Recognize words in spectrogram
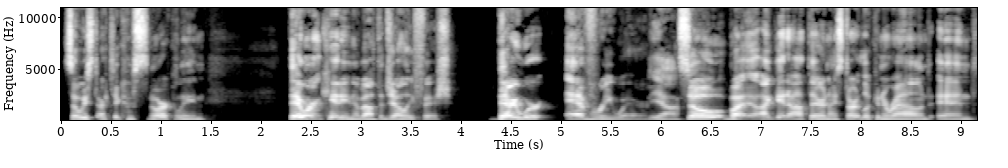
So we start to go snorkeling. They weren't kidding about the jellyfish. They were everywhere. Yeah. So, but I get out there and I start looking around, and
